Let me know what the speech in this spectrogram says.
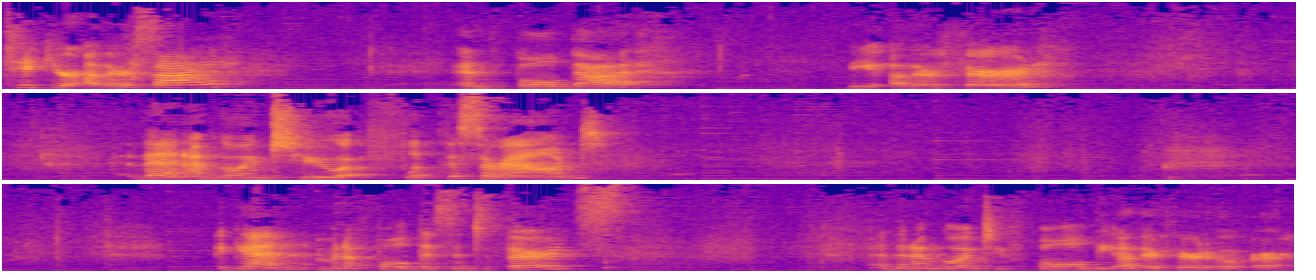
Take your other side and fold that the other third. Then I'm going to flip this around. Again, I'm gonna fold this into thirds, and then I'm going to fold the other third over.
